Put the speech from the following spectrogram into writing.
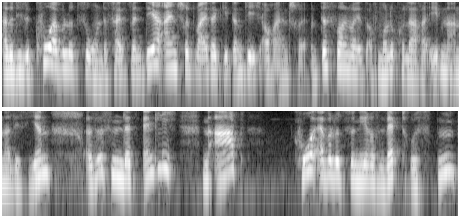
Also diese Koevolution, das heißt, wenn der einen Schritt weiter geht, dann gehe ich auch einen Schritt. Und das wollen wir jetzt auf molekularer Ebene analysieren. Also es ist ein, letztendlich eine Art koevolutionäres Wettrüsten.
